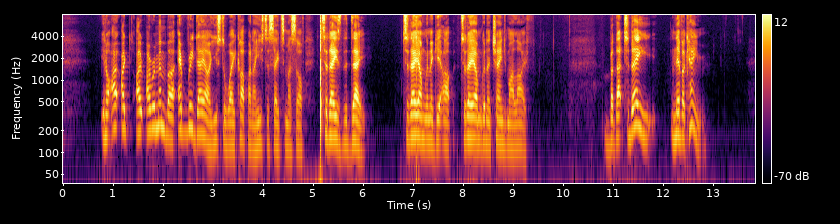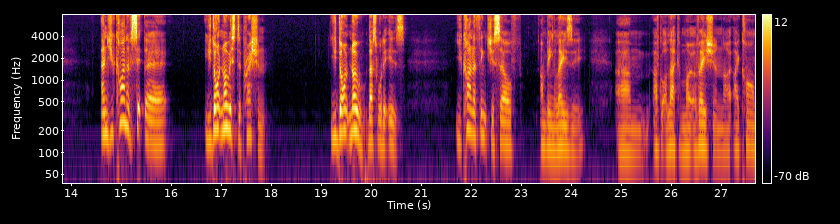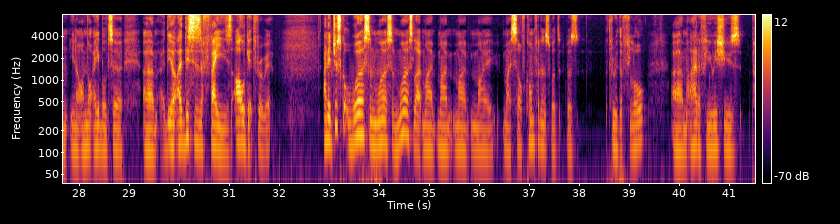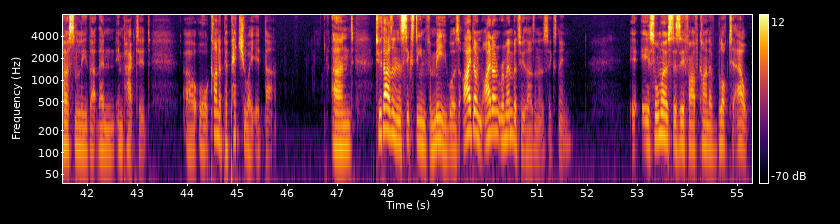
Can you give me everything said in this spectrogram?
you know, I, I, I remember every day I used to wake up and I used to say to myself, today's the day today I'm going to get up. Today I'm going to change my life. But that today never came. And you kind of sit there, you don't know it's depression. You don't know that's what it is. You kind of think to yourself, I'm being lazy. Um, I've got a lack of motivation. I, I can't, you know, I'm not able to, um, you know, I, this is a phase. I'll get through it and it just got worse and worse and worse. Like my my my my my self confidence was was through the floor. Um, I had a few issues personally that then impacted uh, or kind of perpetuated that. And 2016 for me was I don't I don't remember 2016. It, it's almost as if I've kind of blocked it out.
